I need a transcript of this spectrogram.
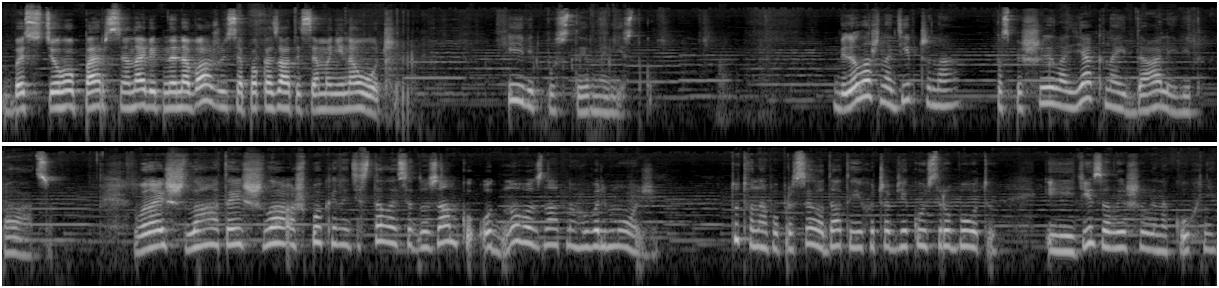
Без цього перстня навіть не наважуся показатися мені на очі. І відпустив невістку. Бідолашна дівчина поспішила якнайдалі від палацу. Вона йшла та йшла, аж поки не дісталася до замку одного знатного вельможі. Тут вона попросила дати їй хоча б якусь роботу, і її залишили на кухні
